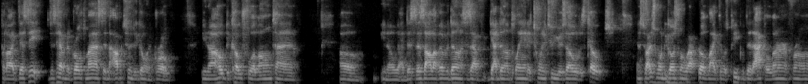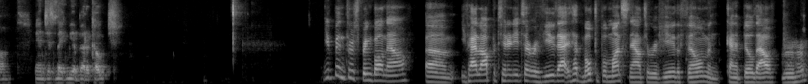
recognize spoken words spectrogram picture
But like, that's it. Just having a growth mindset and the opportunity to go and grow. You know, I hope to coach for a long time. Um, you know, that's, that's all I've ever done since I've got done playing at 22 years old as coach. And so I just wanted to go somewhere where I felt like there was people that I could learn from and just make me a better coach. You've been through spring ball now. Um, you've had an opportunity to review that. You had multiple months now to review the film and kind of build out mm-hmm.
